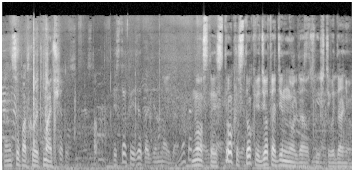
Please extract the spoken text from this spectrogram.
к концу подходит матч. Исток ведет 1-0, да. Ну, такая Носта Исток, Исток ведет 1-0, да, вот слышите вы Даню.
